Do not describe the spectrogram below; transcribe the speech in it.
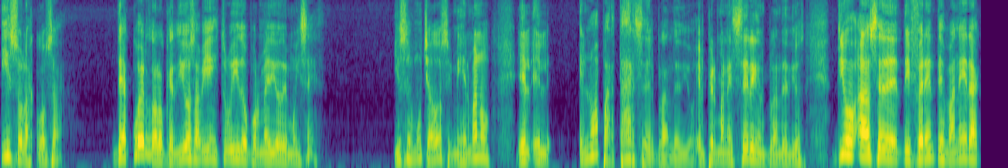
hizo las cosas de acuerdo a lo que Dios había instruido por medio de Moisés. Y eso es mucha dosis, mis hermanos, el, no apartarse del plan de Dios, el permanecer en el plan de Dios. Dios hace de diferentes maneras.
